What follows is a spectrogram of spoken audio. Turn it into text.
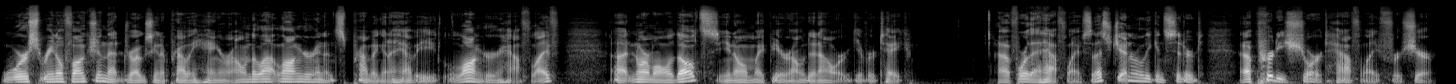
worse renal function, that drug's going to probably hang around a lot longer and it's probably going to have a longer half life. Uh, normal adults, you know, might be around an hour, give or take, uh, for that half life. So that's generally considered a pretty short half life for sure.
